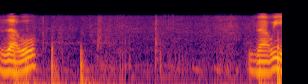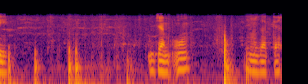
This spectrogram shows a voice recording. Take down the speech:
ذاو ذاوي جمع. مذكر.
